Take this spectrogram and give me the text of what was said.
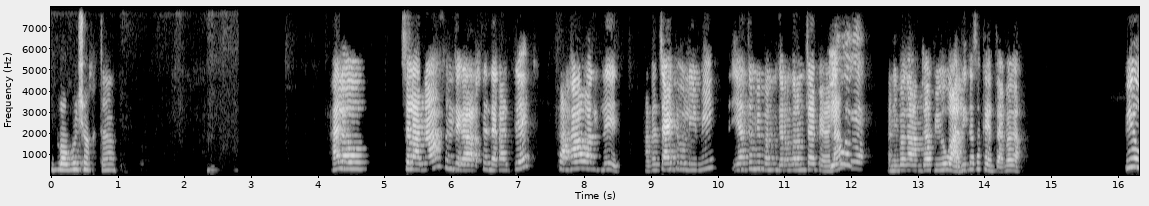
बघू शकता हॅलो चला आता संध्याकाळ संध्याकाळचे सहा वाजले आता चाय ठेवली मी या तुम्ही पण गरम गरम चाय प्यायला आणि बघा आमचा पिऊ आधी कसा खेळताय बघा पिऊ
